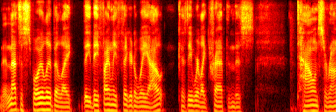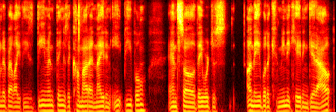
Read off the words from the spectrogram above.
not to spoil it, but like they they finally figured a way out because they were like trapped in this town surrounded by like these demon things that come out at night and eat people and so they were just unable to communicate and get out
